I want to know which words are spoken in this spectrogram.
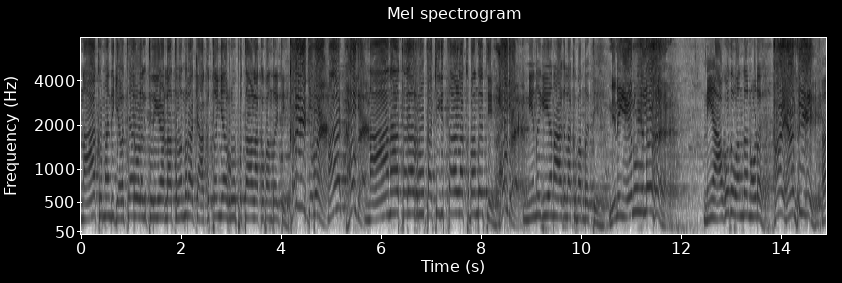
ನಾಲ್ಕು ಮಂದಿ ಗೆಳತಿಯರೊಳಗೆ ತಿರುಗಾಡ್ಲಾತ್ತಂದ್ರ ಆಕೆ ಅಕ್ಕ ತಂಗಿಯ ರೂಪ ತಾಳಾಕ ಬಂದೈತಿ? ಹೌದ? ನಾನಾ ತರ ರೂಪ ಆಕಿಗೆ ತಾಳಾಕ ಬಂದೈತಿ. ಹೌದ? ನಿನಗೇನು ಆಗ್ಲಕ್ಕ ಬಂದೈತಿ? ನಿನಗೇನು ಏನೂ ಇಲ್ಲ. ನೀ ಆಗೋದು ಒಂದ ನೋಡ. ಹಾ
